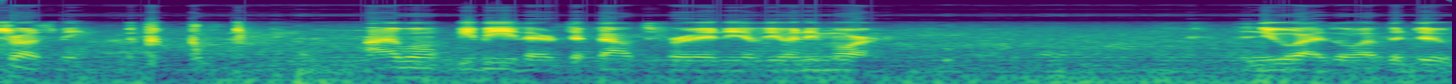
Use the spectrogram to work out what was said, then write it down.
trust me. I won't be there to vouch for any of you anymore. And you guys will have to do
